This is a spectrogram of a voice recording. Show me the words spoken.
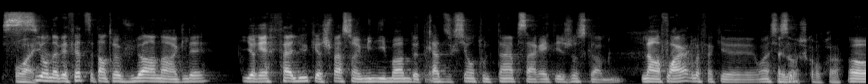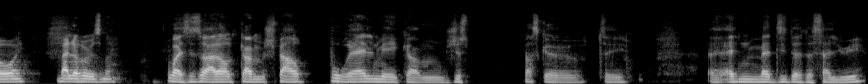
si Ouais. on avait fait cette entrevue-là en anglais, il aurait fallu que je fasse un minimum de traduction tout le temps, puis ça aurait été juste comme l'enfer. là. Fait que, ouais, c'est C'est ça. non, je comprends. Ah ouais, malheureusement. Ouais, c'est ça. Alors, comme je parle pour elle, mais comme juste parce que, tu sais, euh, elle m'a dit de te saluer.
